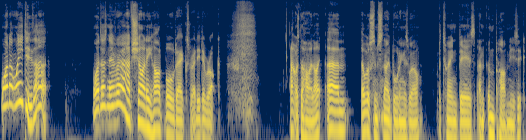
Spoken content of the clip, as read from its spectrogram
Why don't we do that? Why doesn't everyone have shiny hard boiled eggs ready to rock? That was the highlight. Um, there was some snowboarding as well between beers and oompa music.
